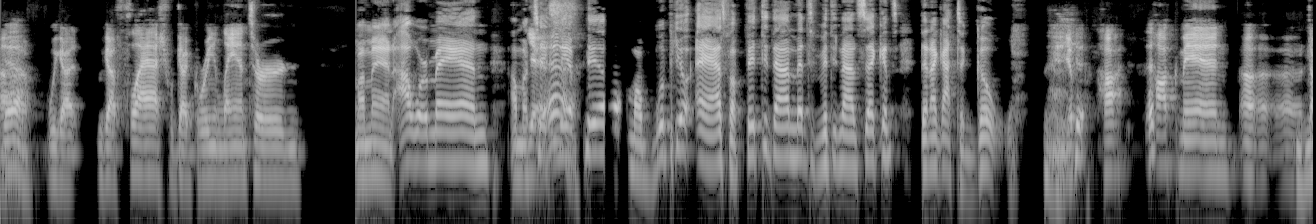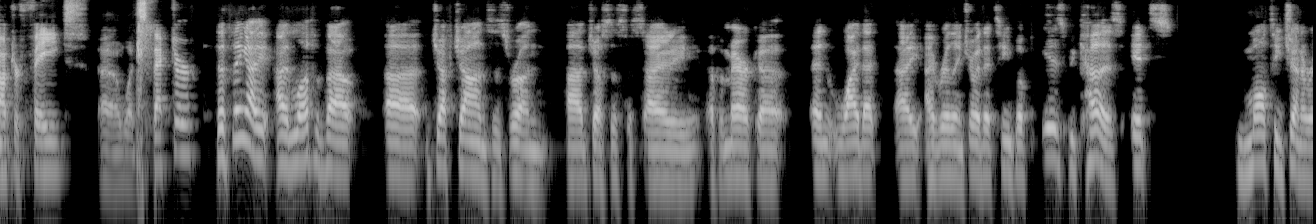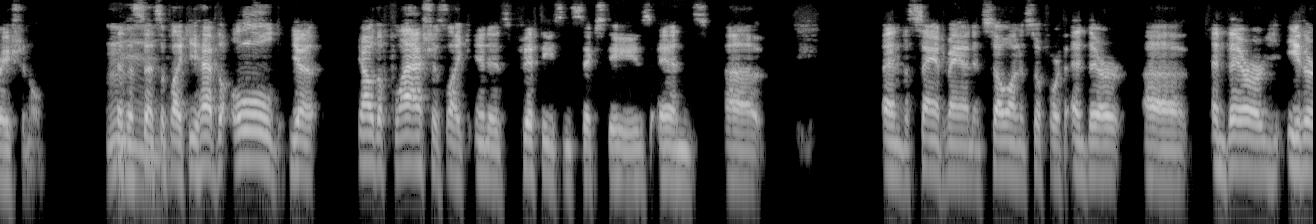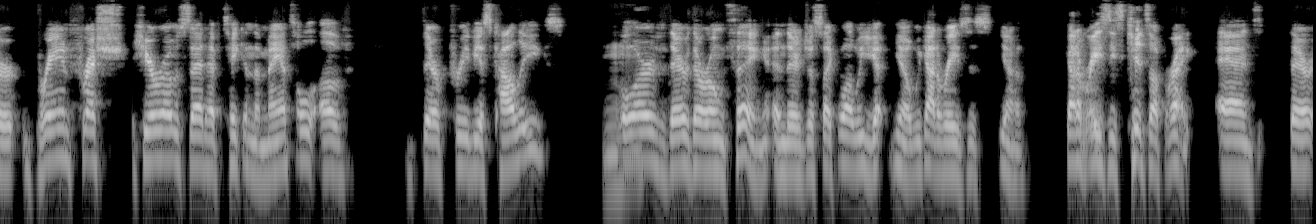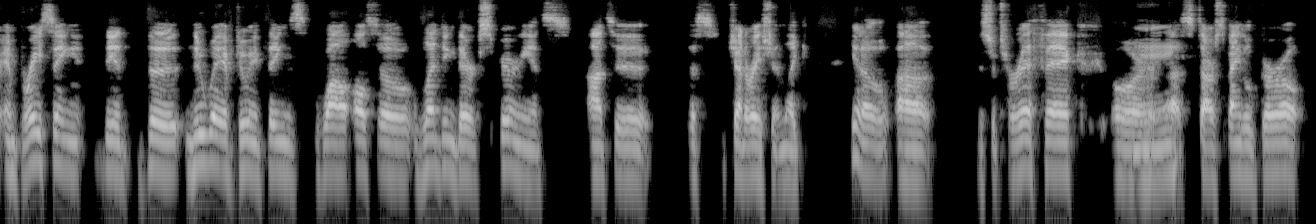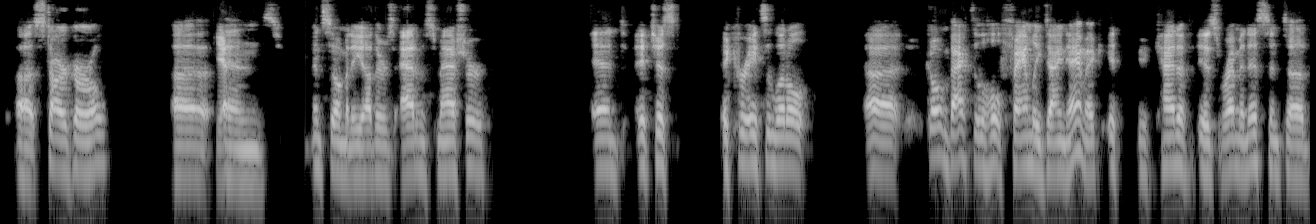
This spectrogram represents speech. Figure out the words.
Uh, Yeah. we got we got Flash, we got Green Lantern. My man, our man. I'm gonna take me a pill. I'm gonna whoop your ass for 59 minutes and 59 seconds. Then I got to go. Yep, Haw- Hawkman, uh, uh, Mhm. Doctor Fate, uh, what Spectre? the thing I, I love about uh, Geoff Johns' has run, uh, Justice Society of America, and why that I, I really enjoy that team book is because it's multi generational in the Mm. sense of like you have the old, yeah, you know, the Flash is like in his 50s and 60s, and uh, and the Sandman, and so on and so forth, and they're uh, and there are either brand fresh heroes that have taken the mantle of their previous colleagues, Mhm. or they're their own thing and they're just like, well, we got, you know, we got to raise this, you know, got to raise these kids up right. And they're embracing the, the new way of doing things while also lending their experience onto this generation. Like, you know, uh, Mr. Terrific or Mhm. uh, Star Spangled Girl, uh, Star Girl, uh, Yeah. and, and so many others, Atom Smasher. And it just, it creates a little, uh, going back to the whole family dynamic, it, it kind of is reminiscent of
